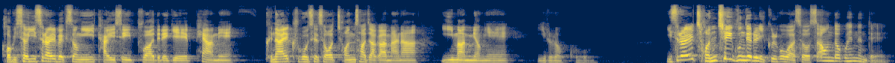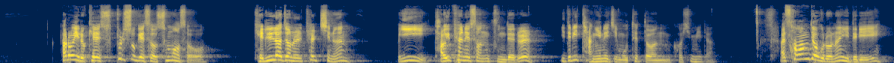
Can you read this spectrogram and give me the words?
거기서 이스라엘 백성이 다윗의 부하들에게 패함에 그날 그곳에서 전사자가 많아 2만 명에 이르렀고 이스라엘 전체의 군대를 이끌고 와서 싸운다고 했는데 바로 이렇게 숲을 속에서 숨어서 게릴라전을 펼치는 이 다윗 편에 선 군대를 이들이 당해내지 못했던 것입니다. 아, 상황적으로는 이들이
